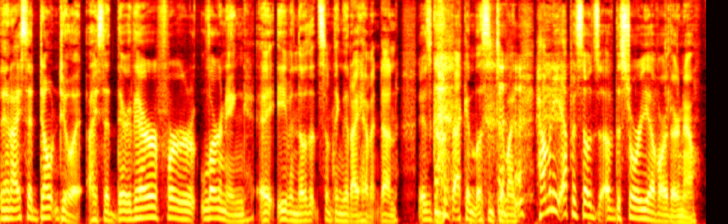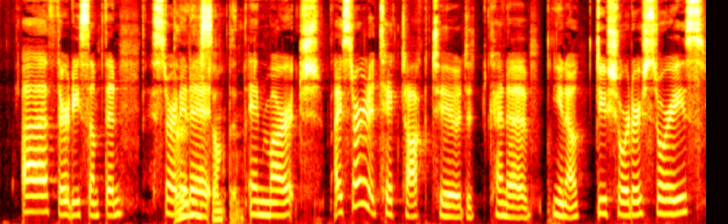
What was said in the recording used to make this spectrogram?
And I said, don't do it. I said, they're there for learning, even though that's something that I haven't done, is gone back and listened to mine. How many episodes of The Story of are there now? Uh, thirty something. I started 30 it something. in March. I started a TikTok too to kind of you know do shorter stories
